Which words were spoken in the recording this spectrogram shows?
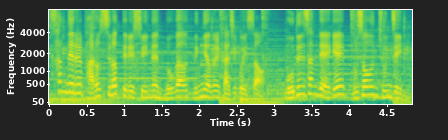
상대를 바로 쓰러뜨릴 수 있는 노가웃 능력을 가지고 있어 모든 상대에게 무서운 존재입니다.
